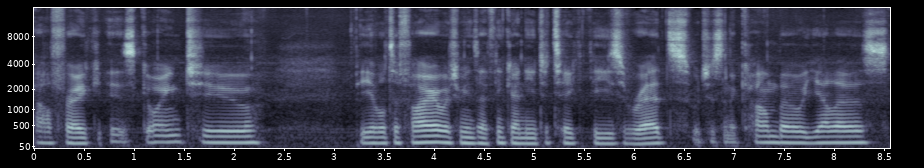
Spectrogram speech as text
Alfrike is going to be able to fire, which means I think I need to take these reds, which is in a combo yellows.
